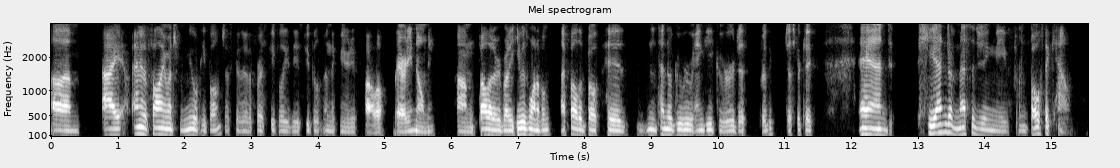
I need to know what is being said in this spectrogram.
Um, I ended up following a bunch of Mule people just because they're the first people, easiest people in the community to follow. They already know me. Um, followed everybody. He was one of them. I followed both his Nintendo Guru and Geek Guru just for the just for kicks, and he ended up messaging me from both accounts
